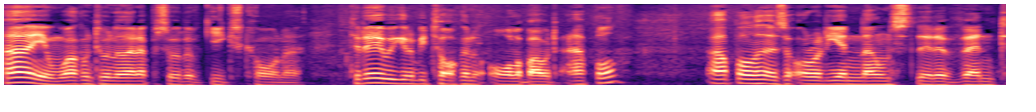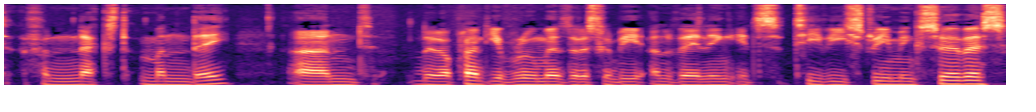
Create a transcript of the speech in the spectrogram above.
Hi, and welcome to another episode of Geeks Corner. Today we're going to be talking all about Apple. Apple has already announced their event for next Monday, and there are plenty of rumors that it's going to be unveiling its TV streaming service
